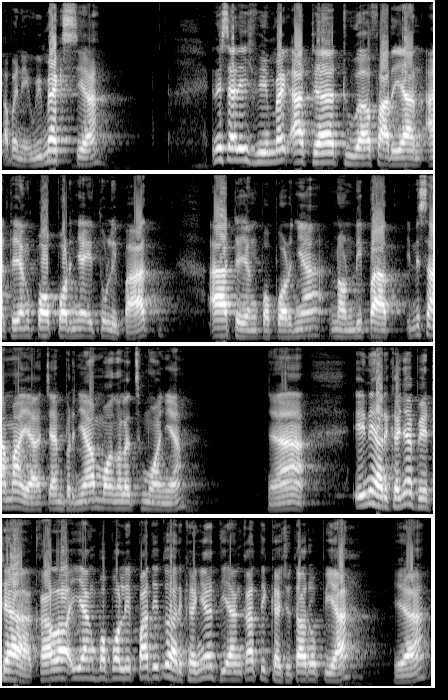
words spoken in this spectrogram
apa nih? Wimax ya. Ini series Wimax ada dua varian, ada yang popornya itu lipat, ada yang popornya non lipat. Ini sama ya, chambernya monolith semuanya. Nah, ini harganya beda. Kalau yang popor lipat itu harganya di angka 3 juta rupiah, ya.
